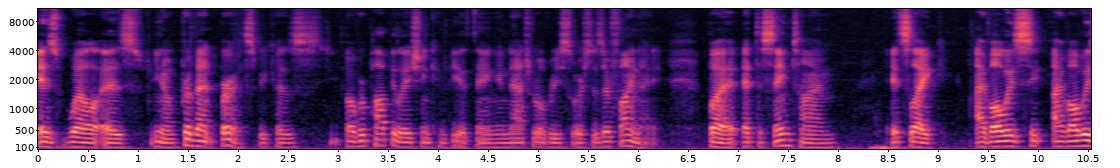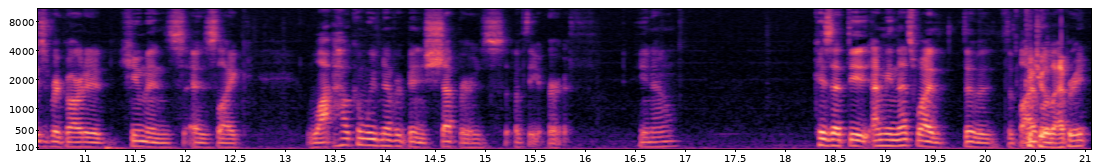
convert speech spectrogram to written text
as well as you know prevent births because overpopulation can be a thing and natural resources are finite but at the same time it's like i've always se- i've always regarded humans as like why, how come we've never been shepherds of the earth you know because at the i mean that's why the the bible Could you elaborate?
